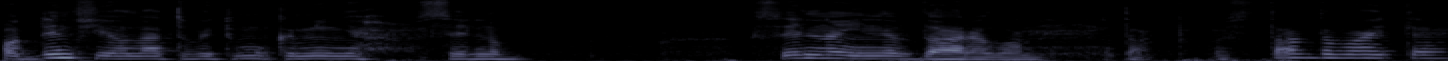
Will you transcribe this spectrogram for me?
Один фіолетовий, тому каміння сильно сильно і не вдарило. Так, ось так давайте.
